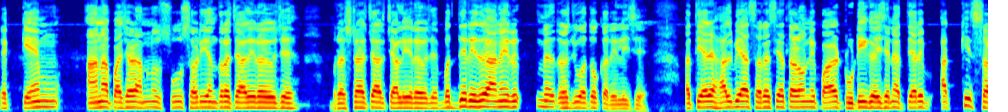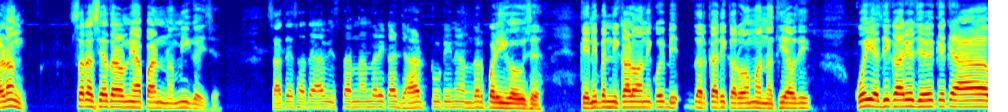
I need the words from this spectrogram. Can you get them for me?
કે કેમ આના પાછળ આમનું શું ષડયંત્ર ચાલી રહ્યું છે, ભ્રષ્ટાચાર ચાલી રહ્યો છે, બધી રીતે આની મેં રજૂઆતો કરેલી છે. અત્યારે હાલ બી આ સરસિયા તળાવની પાળ તૂટી ગઈ છે ને અત્યારે આખી સળંગ સરસિયા તળાવની આ પાળ નમી ગઈ છે. સાથે સાથે આ વિસ્તારના અંદર એક આ ઝાડ તૂટીને અંદર પડી ગયું છે. તેની પણ નીકાળવાની કોઈ બેદરકારી કરવામાં નથી આવતી. કોઈ અધિકારીઓ કે કે આ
